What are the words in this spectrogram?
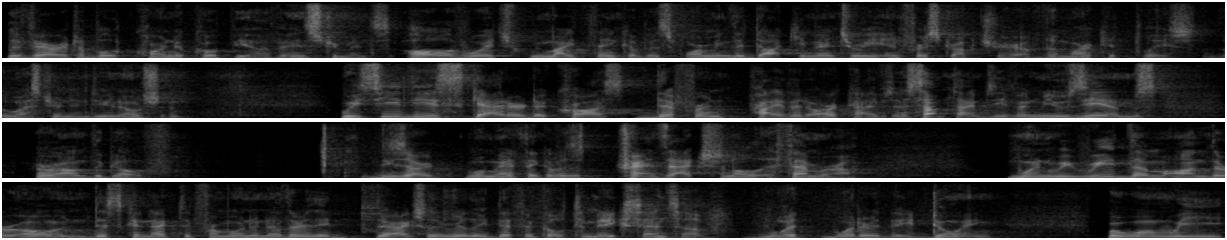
The veritable cornucopia of instruments, all of which we might think of as forming the documentary infrastructure of the marketplace of the Western Indian Ocean. We see these scattered across different private archives and sometimes even museums around the Gulf. These are what might think of as transactional ephemera. When we read them on their own, disconnected from one another, they, are actually really difficult to make sense of. What, what are they doing? But when we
